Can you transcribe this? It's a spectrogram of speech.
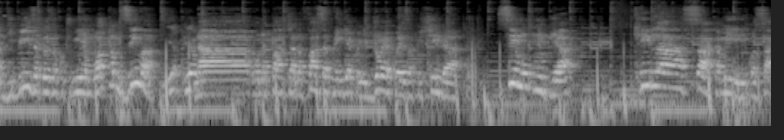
GB za kuweza kutumia mwaka mzima. Yep, yep. Na unapata nafasi ya kuingia kwenye draw ya kuweza kushinda simu mpya kila saa kamili kwa saa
